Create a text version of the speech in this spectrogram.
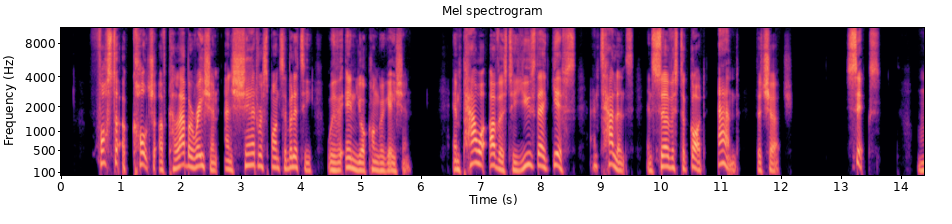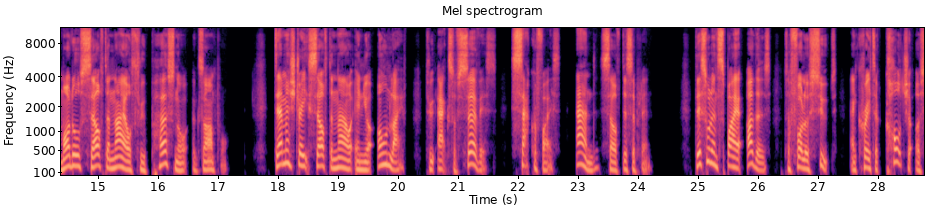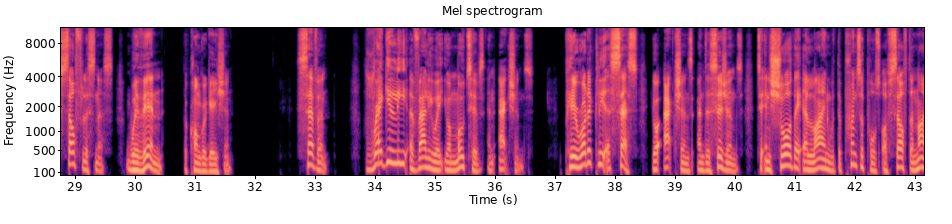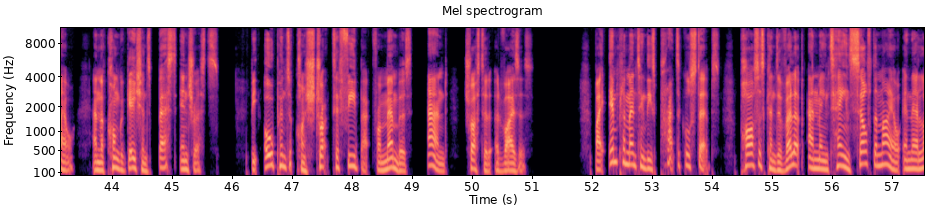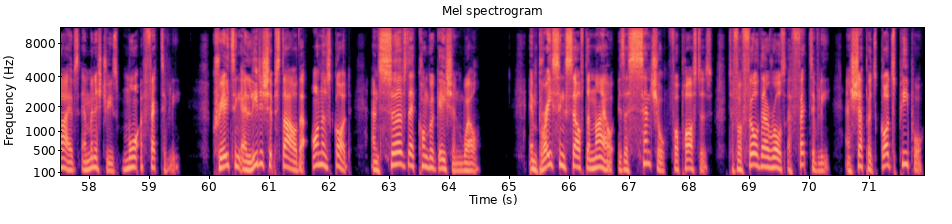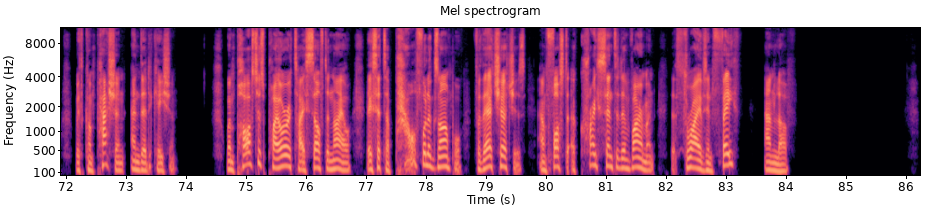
Foster a culture of collaboration and shared responsibility within your congregation. Empower others to use their gifts and talents in service to God and the church. 6. Model self denial through personal example. Demonstrate self denial in your own life through acts of service, sacrifice, and self discipline. This will inspire others to follow suit and create a culture of selflessness within the congregation. 7. Regularly evaluate your motives and actions. Periodically assess your actions and decisions to ensure they align with the principles of self denial and the congregation's best interests. Be open to constructive feedback from members and trusted advisors. By implementing these practical steps, pastors can develop and maintain self denial in their lives and ministries more effectively, creating a leadership style that honors God and serves their congregation well. Embracing self denial is essential for pastors to fulfill their roles effectively and shepherd God's people with compassion and dedication. When pastors prioritize self denial, they set a powerful example for their churches and foster a Christ centered environment that thrives in faith and love.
